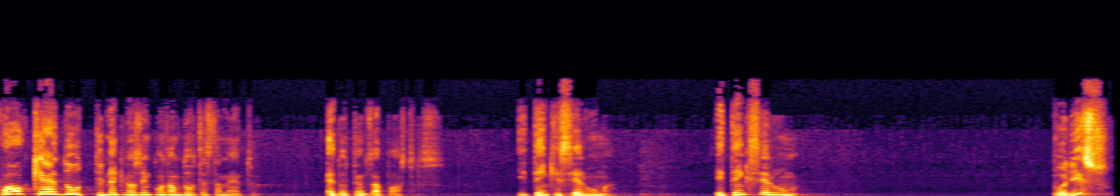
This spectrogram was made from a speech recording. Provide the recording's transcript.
qualquer doutrina que nós encontramos no Novo Testamento é doutrina dos apóstolos. E tem que ser uma. E tem que ser uma. Por isso,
